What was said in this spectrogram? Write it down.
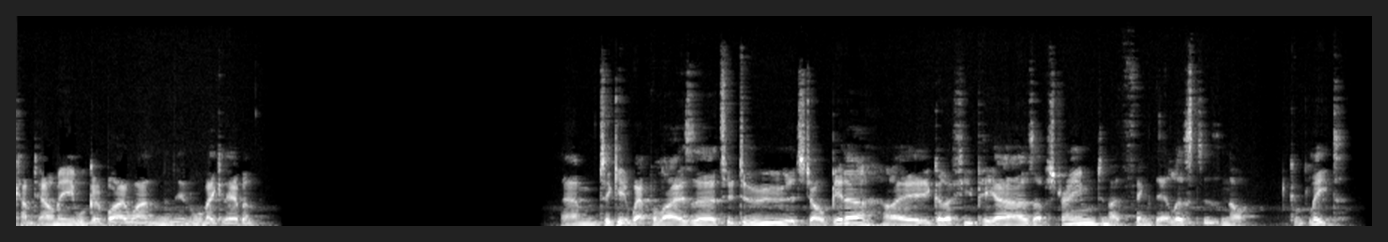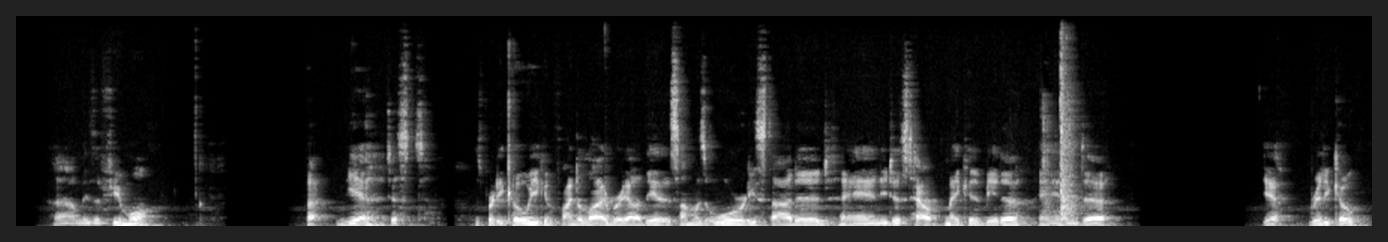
come tell me, we'll go buy one and then we'll make it happen. Um, to get Wappalyzer to do its job better, I got a few PRs upstreamed, and I think that list is not complete. Um, there's a few more. But yeah, just it's pretty cool. You can find a library out there that someone's already started, and you just help make it better. And uh, yeah, really cool.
